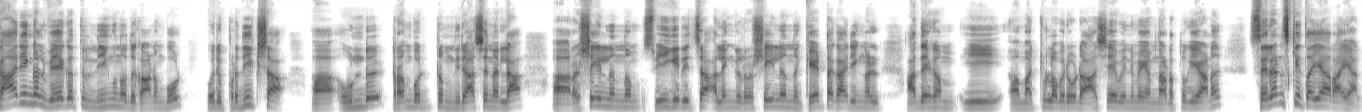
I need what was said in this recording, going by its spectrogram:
കാര്യങ്ങൾ വേഗത്തിൽ നീങ്ങുന്നത് കാണുമ്പോൾ ഒരു പ്രതീക്ഷ ഉണ്ട്. ട്രംപ് ഒട്ടും നിരാശനല്ല. റഷ്യയിൽ നിന്നും സ്വീകരിച്ച അല്ലെങ്കിൽ റഷ്യയിൽ നിന്നും കേട്ട കാര്യങ്ങൾ അദ്ദേഹം ഈ മറ്റുള്ളവരോട് ആശയവിനിമയം നടത്തുകയാണ്. സെലൻസ്കി തയ്യാറായാൽ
